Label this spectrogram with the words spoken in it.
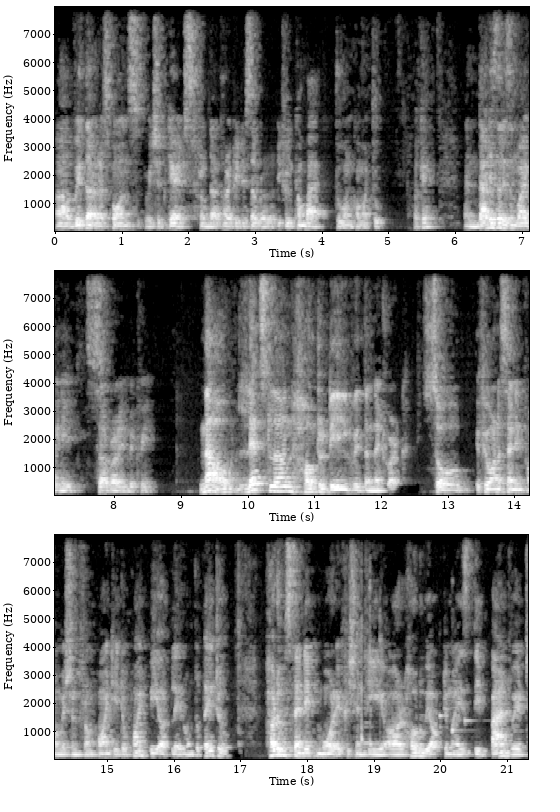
uh, with the response which it gets from the authoritative server it will come back to 1 comma 2 okay and that is the reason why we need server in between. Now let's learn how to deal with the network. So if you want to send information from point A to point B or player 1 to player 2 how do we send it more efficiently or how do we optimize the bandwidth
